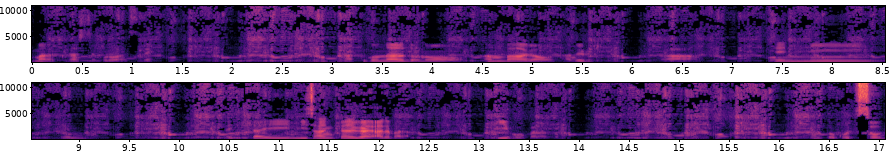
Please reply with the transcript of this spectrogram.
まだ暮らした頃はですね、マクドナルドのハンバーガーを食べる機会っていうのが、年に、年、だいたい2、3回ぐらいあればいい方かなと。本当ごちそう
